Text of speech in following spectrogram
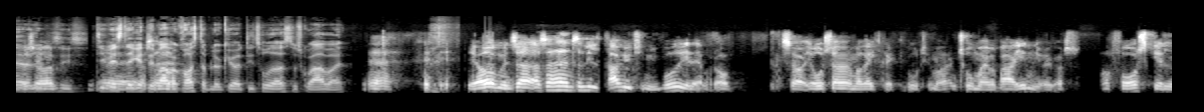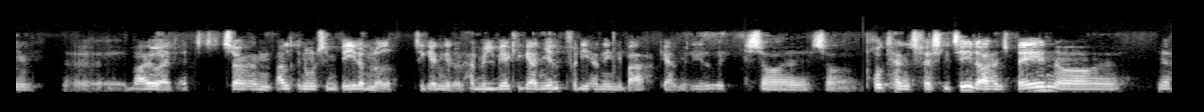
ja, på Søren. De vidste ikke, at det bare var cross, der blev kørt. De troede også, du skulle arbejde. Ja, jo, men så, og så havde han sådan en lille træhyt, som vi boede i der, hvor Så jo, Søren var rigtig, rigtig god til mig. Han tog mig bare ind, jo ikke også. Og forskellen øh, var jo, at, at Søren han aldrig nogensinde bedte om noget til gengæld. Han ville virkelig gerne hjælpe, fordi han egentlig bare gerne ville hjælpe. Så, øh, så brugte hans faciliteter og hans bane, og øh, ja,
